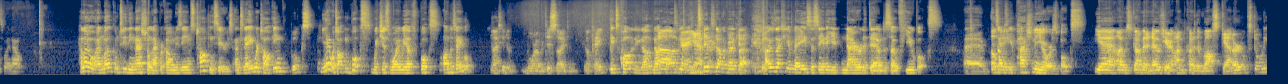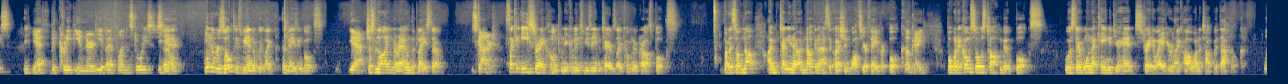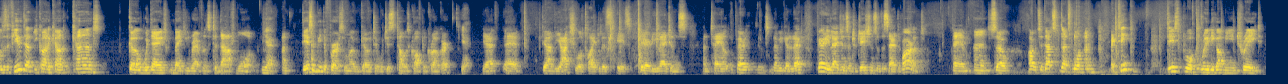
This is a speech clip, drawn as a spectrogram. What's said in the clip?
so I know. Hello, and welcome to the National Leprechaun Museum's talking series. And today we're talking books. Yeah, we're talking books, which is why we have books on the table. I see the more over this side. Than, okay. It's quality, not not Oh, quantity. okay, yeah, it's not about. Okay, that. good. I was actually amazed to see that you narrowed it down to so few books. Um, it's Okay. obviously a passion of yours, books. Yeah, I was got a bit of note here. I'm kind of the Ross Geller of stories. Yeah, a bit creepy and nerdy about finding stories. So, yeah. Well, yeah. the result is we end up with like amazing books, yeah, just lying around the place. Though scattered. it's like an Easter egg hunt when you come into museum in terms of like coming across books. But so I'm not. I'm telling you now. I'm not going to ask the question, "What's your favorite book?" Okay. But when it comes to us talking about books, was there one that came into your head straight away? And you were like, "Oh, I want to talk about that book." Well, there's a few that you kind of can't can't go without making reference to that one. Yeah, And this would be the first one I would go to, which is Thomas Crofton Croker. yeah, Yeah, uh, and the actual title is is Fairy Legends and Tale. Fairy, let me get it out. Fairy Legends and Traditions of the South of Ireland. Um, and so I would say that's that's one. And I think this book really got me intrigued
